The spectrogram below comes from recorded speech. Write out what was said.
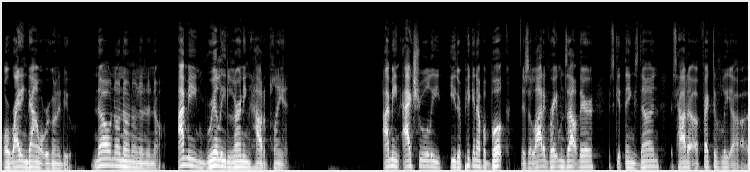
or writing down what we're going to do. No, no, no, no, no, no, no. I mean, really learning how to plan. I mean, actually either picking up a book. There's a lot of great ones out there. There's get things done. There's how to effectively, uh, uh,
